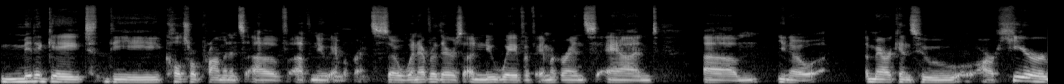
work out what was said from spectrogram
mitigate the cultural prominence of of new immigrants. So whenever there's a new wave of immigrants, and um, you know. Americans who are here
